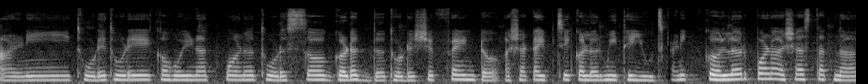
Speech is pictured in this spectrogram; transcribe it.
आणि थोडे थोडे का होईनात पण थोडंसं गडद थोडेसे फेंट अशा टाईपचे कलर मी इथे यूज आणि कलर पण असे असतात ना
